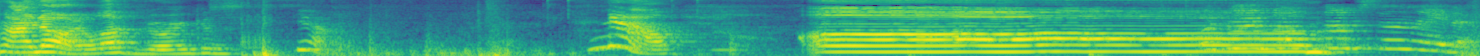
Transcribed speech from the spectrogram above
I know, I left Jordan because, yeah. Now, We're doing um, Bubblegum Simulator.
